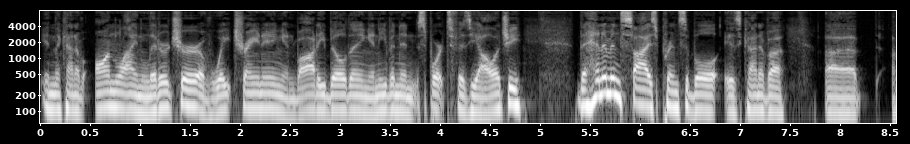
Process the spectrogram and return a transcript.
in the kind of online literature of weight training and bodybuilding and even in sports physiology. The Henneman size principle is kind of a, a, a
